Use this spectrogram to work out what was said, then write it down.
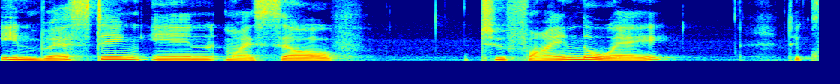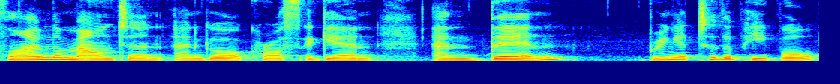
investing in myself to find the way to climb the mountain and go across again and then bring it to the people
